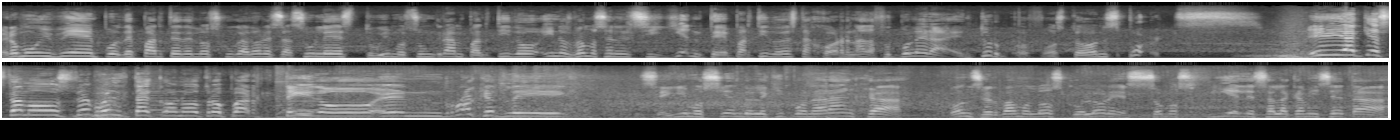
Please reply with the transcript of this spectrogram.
Pero muy bien, por de parte de los jugadores azules, tuvimos un gran partido y nos vemos en el siguiente partido de esta jornada futbolera en Turbo Boston Sports. Y aquí estamos de vuelta con otro partido en Rocket League. Seguimos siendo el equipo naranja. Conservamos los colores. Somos fieles a la camiseta.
